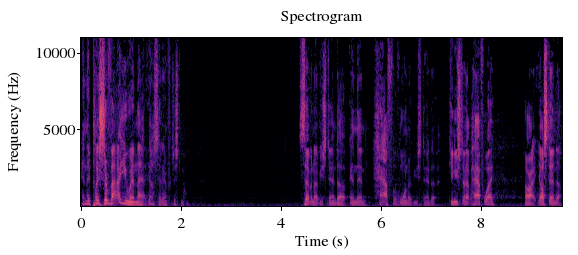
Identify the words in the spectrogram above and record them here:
And they place their value in that. Y'all sit down for just a moment. Seven of you stand up, and then half of one of you stand up. Can you stand up halfway? All right, y'all stand up.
